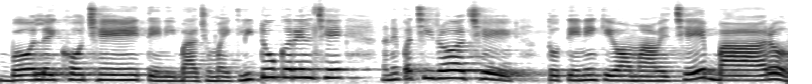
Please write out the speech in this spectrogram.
બ લખ્યો છે, તેની બાજુમાં એક લીટો કરેલ છે અને પછી ર છે. તો તેને કહેવામાં આવે છે બાર.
